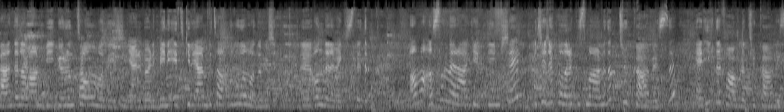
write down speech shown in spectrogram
benden alan bir görüntü olmadığı için yani böyle beni etkileyen bir tatlı bulamadığım için e, onu denemek istedim. Ama asıl merak ettiğim şey içecek olarak ısmarladım Türk kahvesi. Yani ilk defa burada Türk kahvesi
